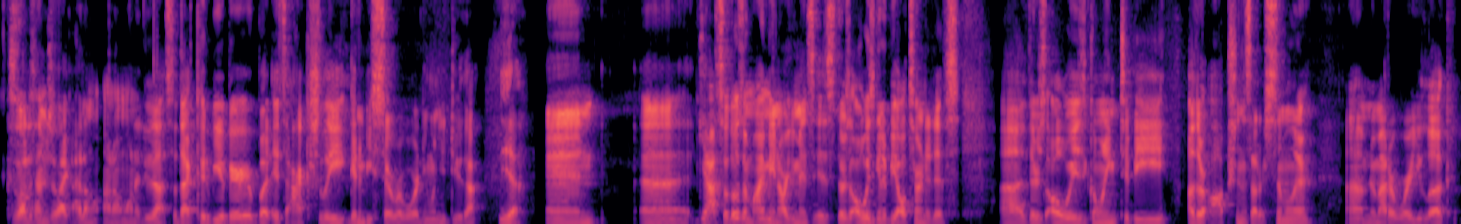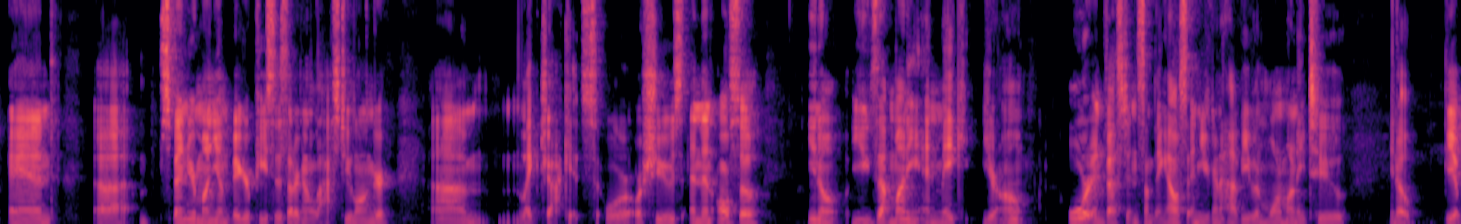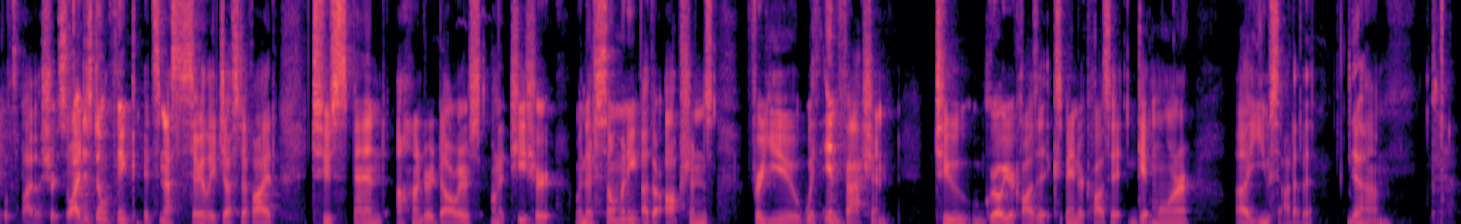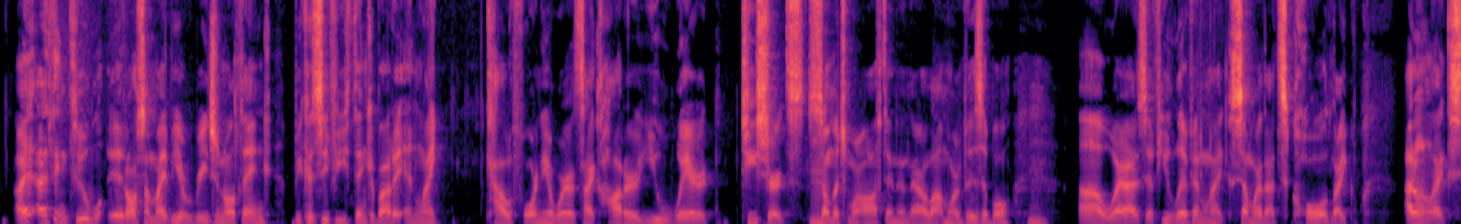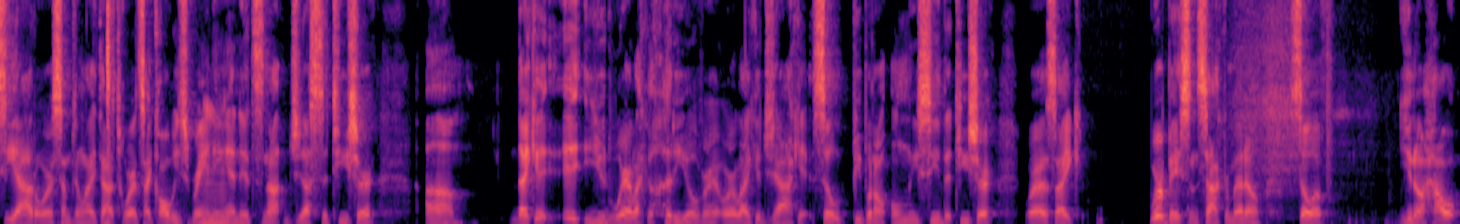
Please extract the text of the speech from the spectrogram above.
Because a lot of times you're like i don't i don't want to do that. So that could be a barrier but it's actually going to be so rewarding when you do that. Yeah. and uh, yeah so those are my main arguments is there's always going to be alternatives. Uh, there's always going to be other options that are similar um, no matter where you look. And uh, spend your money on bigger pieces that are going to last you longer um, like jackets or, or shoes. And then also you know use that money and make your own or invest it in something else and you're going to have even more money to you know be able to buy those shirts so i just don't think it's necessarily justified to spend a hundred dollars on a t-shirt when there's so many other options for you within fashion to grow your closet expand your closet get more uh, use out of it Yeah. um, I, I think too it also might be a regional thing because if you think about it in like California where it's like hotter, you wear t-shirts so much more often and they're a lot more visible. Uh, whereas if you live in like somewhere that's cold, like I don't know, like Seattle or something like that, to where it's like always raining and it's not just a t-shirt. Um, like it, it, you'd wear like a hoodie over it or like a jacket, so people don't only see the t-shirt. Whereas like we're based in Sacramento, so if you know how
